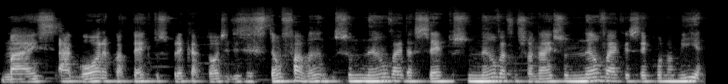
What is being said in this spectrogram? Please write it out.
Mas agora, com a PEC dos precatórios, eles estão falando: isso não vai dar certo, isso não vai funcionar, isso não vai crescer a economia.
